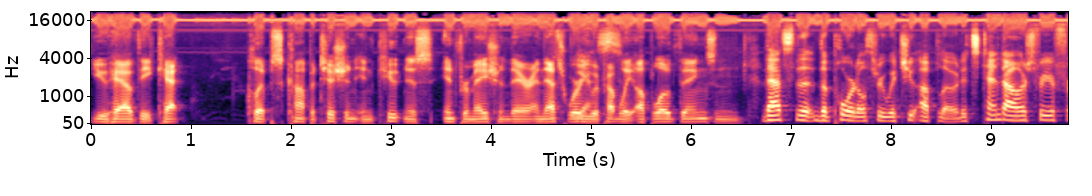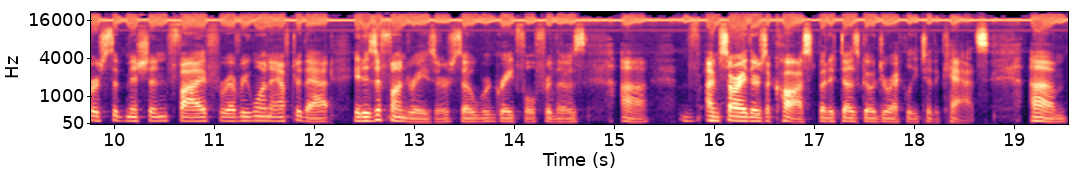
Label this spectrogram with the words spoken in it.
you have the cat clips competition in cuteness information there and that's where you would probably upload things and That's the the portal through which you upload. It's ten dollars for your first submission, five for everyone after that. It is a fundraiser, so we're grateful for those. Uh, I'm sorry, there's a cost, but it does go directly to the cats. Um,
